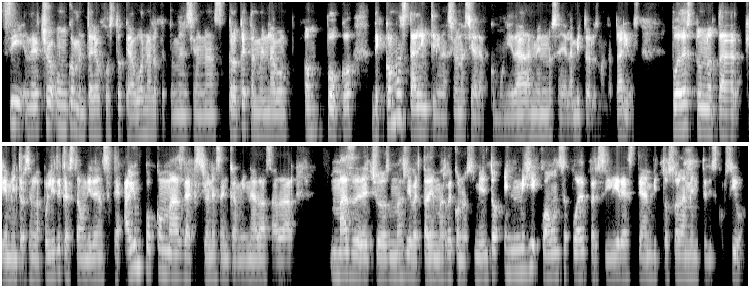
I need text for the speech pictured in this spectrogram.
Sí, de hecho, un comentario justo que abona lo que tú mencionas, creo que también un poco de cómo está la inclinación hacia la comunidad, al menos en el ámbito de los mandatarios. Puedes tú notar que mientras en la política estadounidense hay un poco más de acciones encaminadas a dar más derechos, más libertad y más reconocimiento, en México aún se puede percibir este ámbito solamente discursivo.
